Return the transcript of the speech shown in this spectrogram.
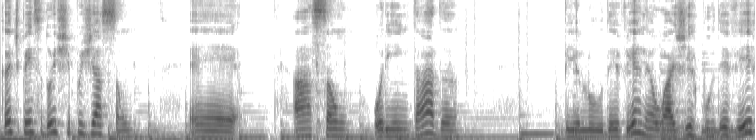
Kant pensa dois tipos de ação. É, a ação orientada pelo dever, né, o agir por dever,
